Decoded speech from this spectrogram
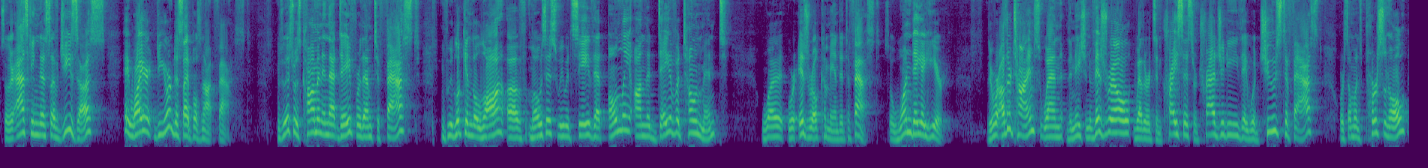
So they're asking this of Jesus Hey, why are, do your disciples not fast? So this was common in that day for them to fast. If we look in the law of Moses, we would see that only on the Day of Atonement were, Israel commanded to fast. So one day a year. There were other times when the nation of Israel, whether it's in crisis or tragedy, they would choose to fast, or someone's personal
